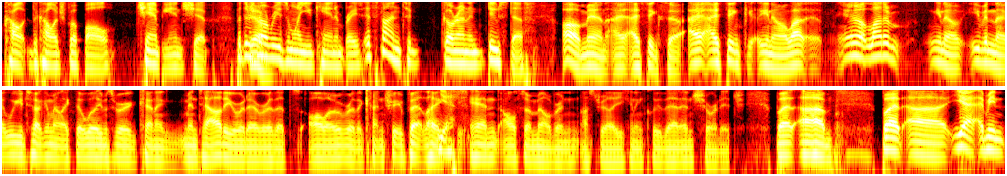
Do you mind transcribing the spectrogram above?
col- the college football championship, but there's Yeah. no reason why you can't embrace. It's fun to go around and do stuff. Oh man, I, I think so. I, I think you know a lot. You know a lot of you know even that we were talking about like the Williamsburg kind of mentality or whatever that's all over the country, but like Yes. and also Melbourne, Australia. You can include that and Shoreditch, but um, but uh, yeah, I mean.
